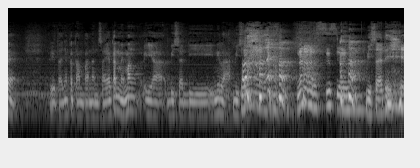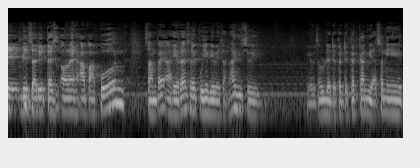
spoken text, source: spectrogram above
ya. Ceritanya ketampanan saya kan memang ya bisa di inilah bisa narsis ya bisa di bisa dites oleh apa pun sampai akhirnya saya punya gebetan lagi cuy. Gebetan udah deket-deket kan biasa nih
